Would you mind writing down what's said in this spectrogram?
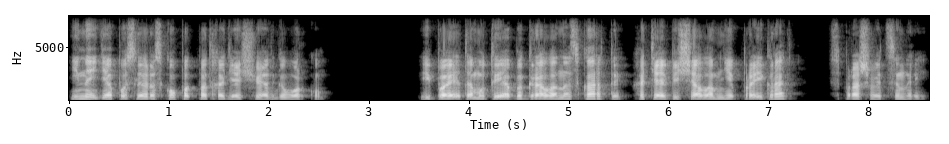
и найдя после раскопок подходящую отговорку. «И поэтому ты обыграла нас в карты, хотя обещала мне проиграть?» – спрашивает Сенри.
